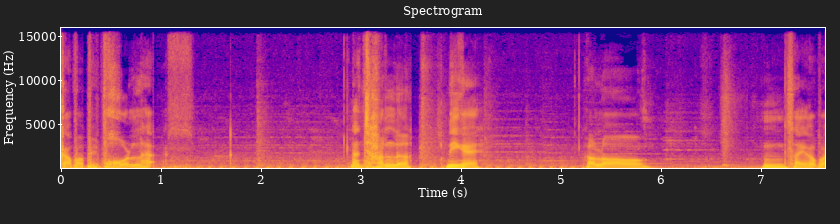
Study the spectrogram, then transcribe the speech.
กลับมาเป็นคนละ นั่นฉันเหรอ นี่ไง เราลอง อืม ใส่เข้าไป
